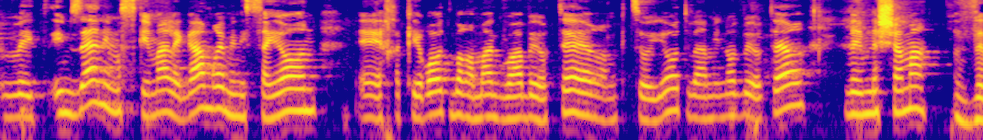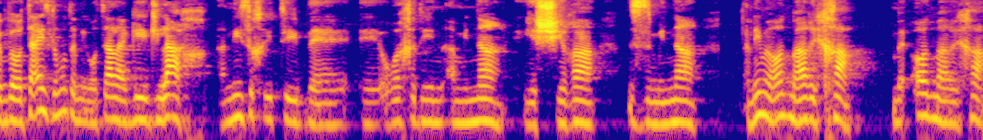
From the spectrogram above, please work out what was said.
ועם זה אני מסכימה לגמרי, מניסיון, אה, חקירות ברמה הגבוהה ביותר, המקצועיות והאמינות ביותר, ועם נשמה. ובאותה הזדמנות אני רוצה להגיד לך, אני זכיתי בעורכת דין אמינה, ישירה, זמינה, אני מאוד מעריכה, מאוד מעריכה.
